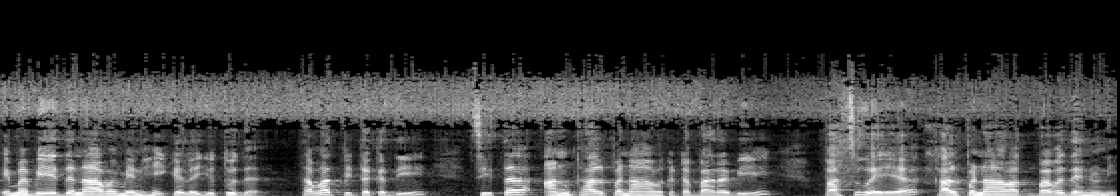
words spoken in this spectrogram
එම වේදනාව මෙනෙහි කළ යුතුයද? තවත් විටකදී සිත අන්කල්පනාවකට බර වී පසුව එය කල්පනාවක් බව දැනුනි.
